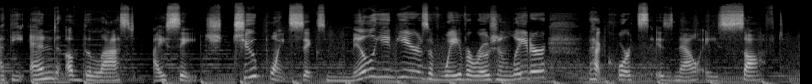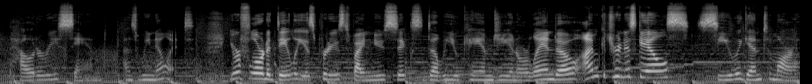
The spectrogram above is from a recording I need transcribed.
at the end of the last ice age. 2.6 million years of wave erosion later, that quartz is now a soft, powdery sand as we know it. Your Florida Daily is produced by News 6 WKMG in Orlando. I'm Katrina Scales. See you again tomorrow.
